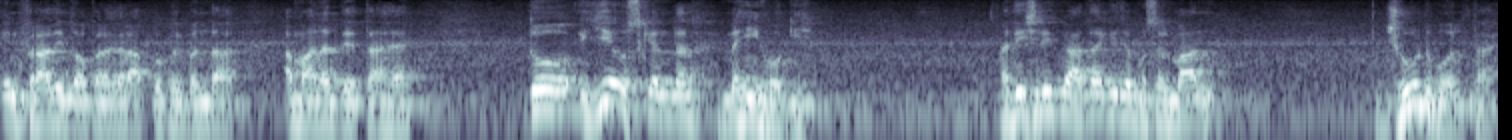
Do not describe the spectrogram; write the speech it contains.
انفرادی طور پر اگر آپ کو کوئی بندہ امانت دیتا ہے، تو یہ اس کے اندر نہیں ہوگی۔ حدیث شریف میں آتا ہے کہ جب مسلمان جھوٹ بولتا ہے،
